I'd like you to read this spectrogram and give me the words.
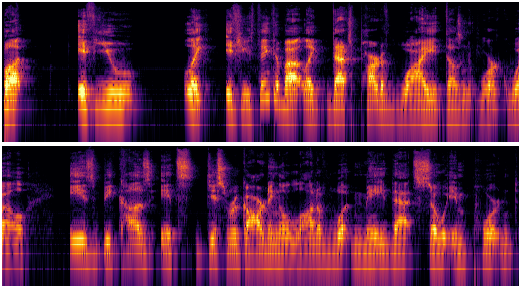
But if you like if you think about like that's part of why it doesn't work well is because it's disregarding a lot of what made that so important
